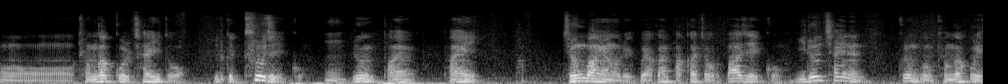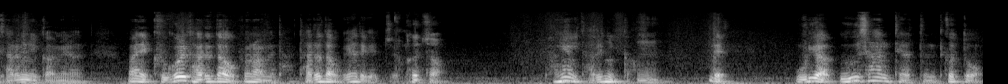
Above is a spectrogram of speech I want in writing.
어, 견갑골 차이도 이렇게 틀어져 있고 음. 이건 방향 방향이 바- 정방향으로 있고 약간 바깥쪽으로 빠져 있고 이런 차이는 그럼 뭐 견갑골이 다릅니까 하면은 만약 그걸 다르다고 표현하면 다 다르다고 해야 되겠죠. 그렇죠. 방향이 다르니까. 음. 근데 우리가 의사한테 어떤 그것도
